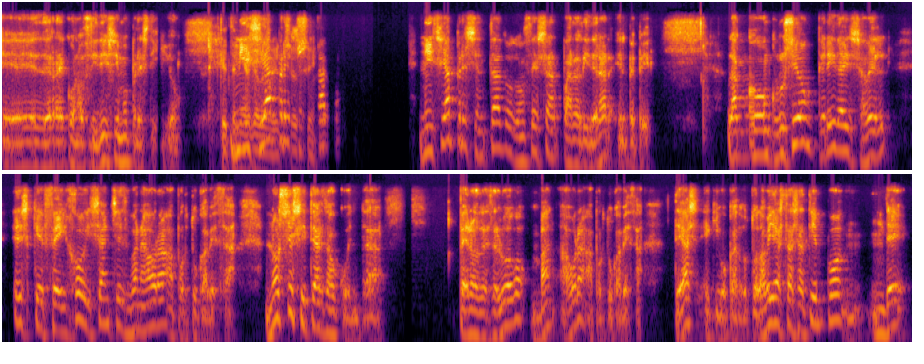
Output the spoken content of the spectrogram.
eh, de reconocidísimo prestigio. ni, se ha ni se ha presentado don César para liderar el PP. La conclusión, querida Isabel, es que Feijó y Sánchez van ahora a por tu cabeza. No sé si te has dado cuenta, pero desde luego van ahora a por tu cabeza. Te has equivocado. Todavía estás a tiempo de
